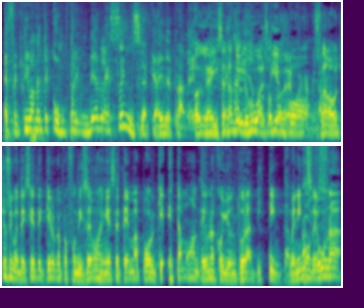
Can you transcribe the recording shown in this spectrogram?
efectivamente comprender la esencia que hay detrás de ello. Oiga, y sacando el jugo al tiempo, son a las 8.57, quiero que profundicemos en ese tema porque estamos ante una coyuntura distinta. Venimos de una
